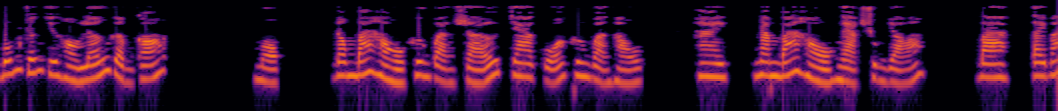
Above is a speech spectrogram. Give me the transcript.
Bốn trấn chư hầu lớn gồm có một Đông Bá Hầu Khương Hoàng Sở, cha của Khương Hoàng hậu. 2. Nam Bá Hầu Ngạc Sùng Võ. 3. Tây Bá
